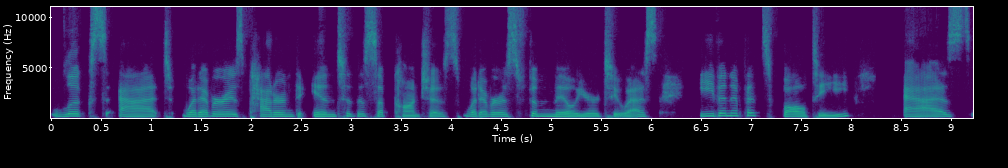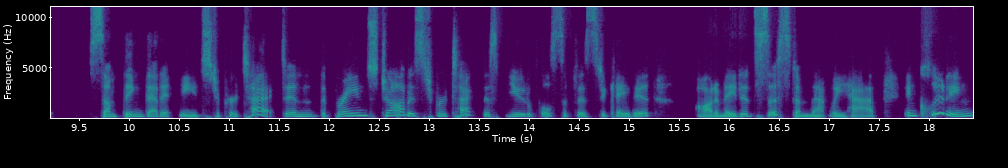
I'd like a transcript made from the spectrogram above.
looks at whatever is patterned into the subconscious, whatever is familiar to us, even if it's faulty, as something that it needs to protect. And the brain's job is to protect this beautiful, sophisticated, automated system that we have, including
